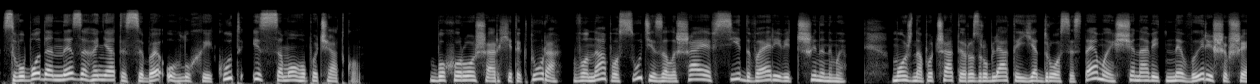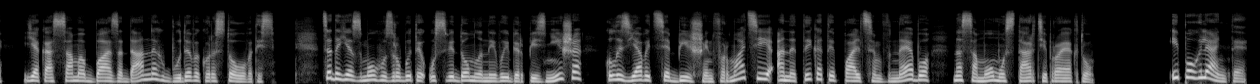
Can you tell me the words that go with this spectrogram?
Свобода не заганяти себе у глухий кут із самого початку. Бо хороша архітектура, вона, по суті, залишає всі двері відчиненими. Можна почати розробляти ядро системи, ще навіть не вирішивши, яка саме база даних буде використовуватись. Це дає змогу зробити усвідомлений вибір пізніше, коли з'явиться більше інформації, а не тикати пальцем в небо на самому старті проекту. І погляньте,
